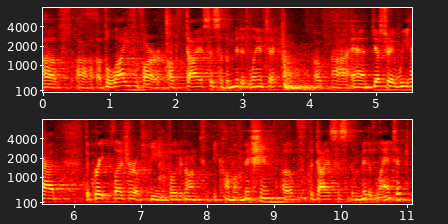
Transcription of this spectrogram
of, uh, of the life of our of Diocese of the Mid Atlantic. Uh, and yesterday we had the great pleasure of being voted on to become a mission of the Diocese of the Mid Atlantic.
